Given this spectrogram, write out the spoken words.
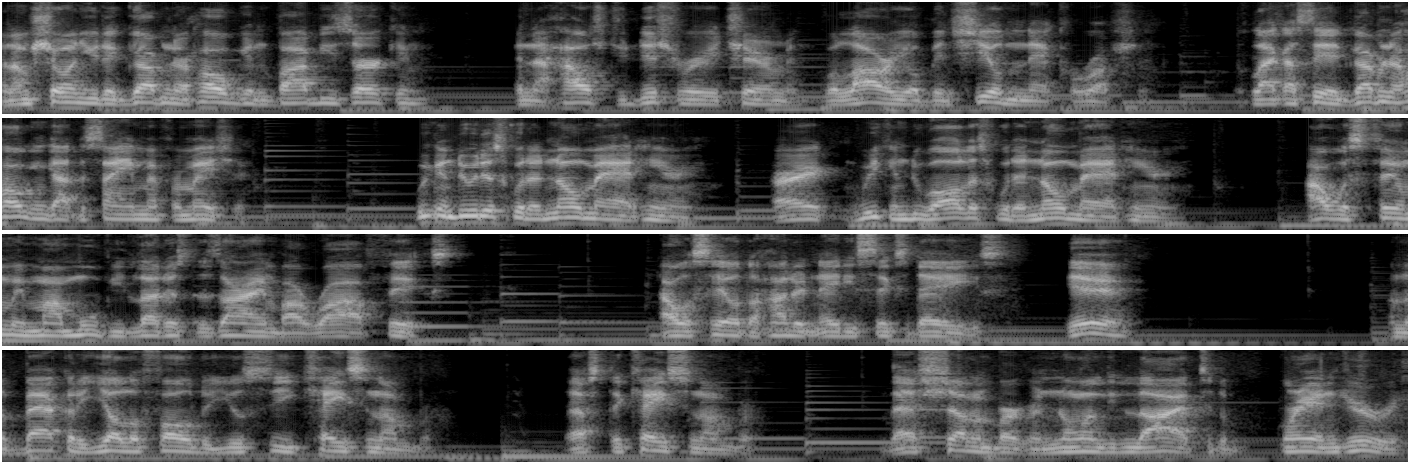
And I'm showing you that Governor Hogan, Bobby Zirkin, and the House Judiciary Chairman, Vallario, been shielding that corruption. Like I said, Governor Hogan got the same information. We can do this with a nomad hearing. All right. We can do all this with a nomad hearing. I was filming my movie Letters Designed by Rob Fix. I was held 186 days. Yeah, on the back of the yellow folder, you'll see case number. That's the case number. that Shellenberger knowingly lied to the grand jury.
